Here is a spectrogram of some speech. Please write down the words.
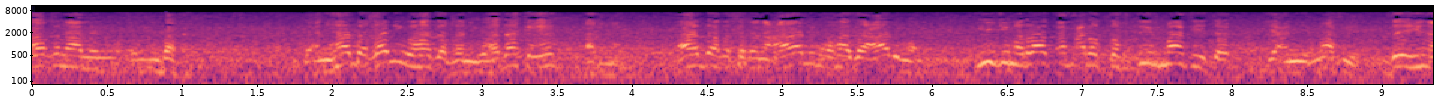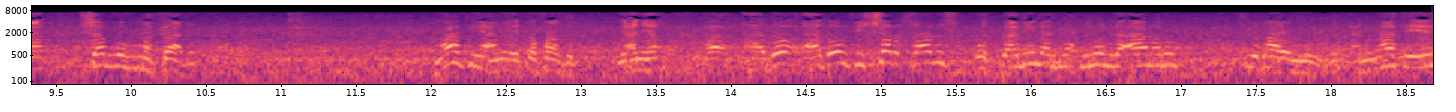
أغنى من بكر. يعني هذا غني وهذا غني وهذاك إيه؟ أغنى. هذا مثلا عالم وهذا عالم. يجي مرات أفعل التفضيل ما في يعني ما في. زي هنا شر مكانه ما في يعني تفاضل يعني هذول هذول في الشر خالص والثانيين المؤمنون اللي آمنوا في غاية من يعني ما في إيه؟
